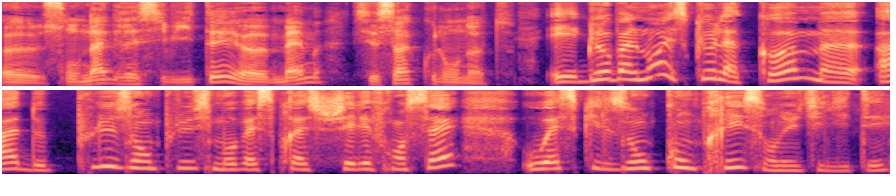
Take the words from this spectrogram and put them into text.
euh, son agressivité euh, même, c'est ça que l'on note. Et globalement, est-ce que la com a de plus en plus mauvaise presse chez les Français ou est-ce qu'ils ont compris son utilité?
